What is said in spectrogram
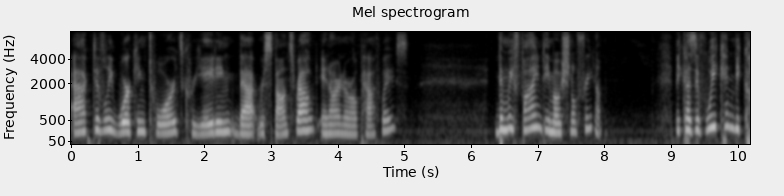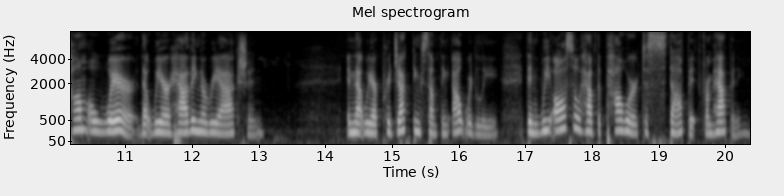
actively working towards creating that response route in our neural pathways, then we find emotional freedom. Because if we can become aware that we are having a reaction and that we are projecting something outwardly, then we also have the power to stop it from happening.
